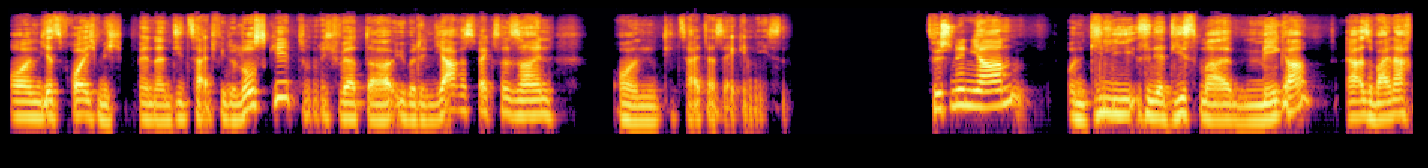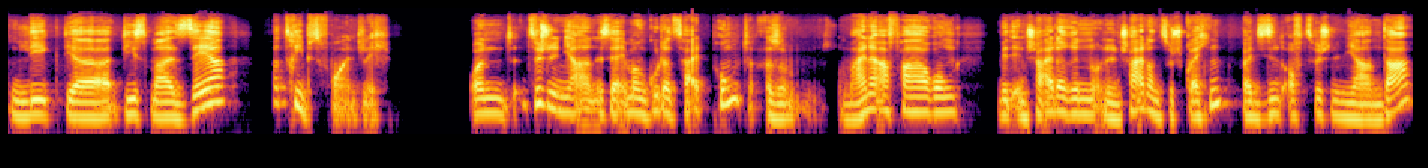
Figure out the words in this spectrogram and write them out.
Und jetzt freue ich mich, wenn dann die Zeit wieder losgeht. Ich werde da über den Jahreswechsel sein und die Zeit da sehr genießen. Zwischen den Jahren, und die sind ja diesmal mega, ja, also Weihnachten liegt ja diesmal sehr vertriebsfreundlich. Und zwischen den Jahren ist ja immer ein guter Zeitpunkt, also meine Erfahrung, mit Entscheiderinnen und Entscheidern zu sprechen, weil die sind oft zwischen den Jahren da.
